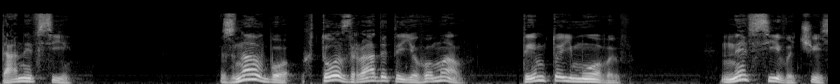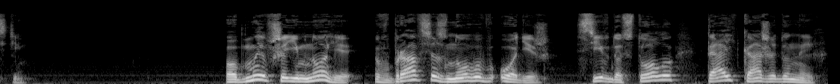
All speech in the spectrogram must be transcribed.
та не всі. Знав бо, хто зрадити його мав, тим то й мовив Не всі ви чисті. Обмивши їм ноги, вбрався знову в одіж, сів до столу та й каже до них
